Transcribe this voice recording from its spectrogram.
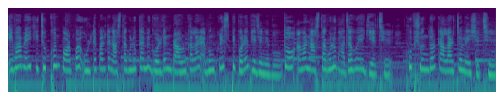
এভাবেই কিছুক্ষণ পরপর পর উল্টে পাল্টে নাস্তাগুলোকে আমি গোল্ডেন ব্রাউন কালার এবং ক্রিস্পি করে ভেজে নেব। তো, আমার নাস্তাগুলো ভাজা হয়ে গিয়েছে। খুব সুন্দর কালার চলে এসেছে।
